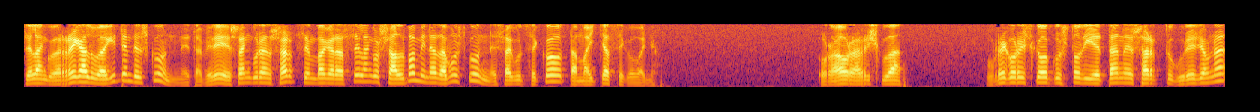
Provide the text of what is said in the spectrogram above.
zelango erregalu egiten dezkun, eta bere esanguran sartzen bagara zelango salbamena damuzkun ezagutzeko eta maitatzeko baino. Horra horra arriskua, urregorrizko kustodietan sartu gure jauna,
